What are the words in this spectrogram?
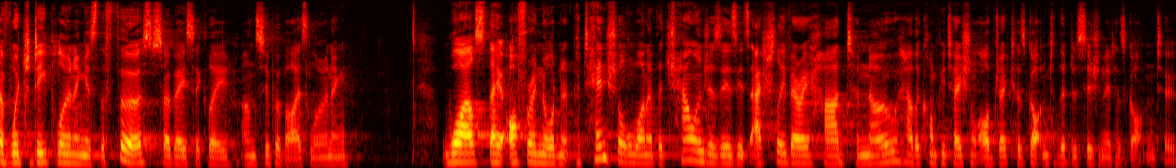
of which deep learning is the first, so basically unsupervised learning. Whilst they offer inordinate potential, one of the challenges is it's actually very hard to know how the computational object has gotten to the decision it has gotten to.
